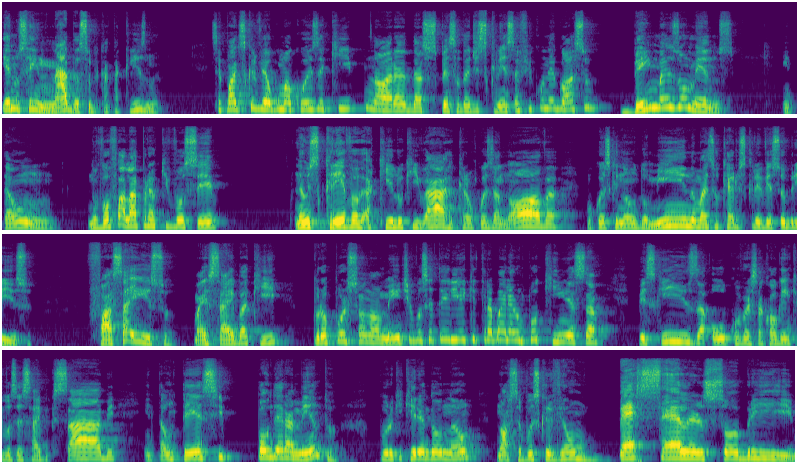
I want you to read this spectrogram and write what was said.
e eu não sei nada sobre cataclisma, você pode escrever alguma coisa que na hora da suspensão da descrença fica um negócio bem mais ou menos. Então, não vou falar para que você não escreva aquilo que, ah, que é uma coisa nova, uma coisa que não domino, mas eu quero escrever sobre isso. Faça isso, mas saiba que proporcionalmente você teria que trabalhar um pouquinho essa pesquisa ou conversar com alguém que você sabe que sabe. Então, ter esse ponderamento, porque querendo ou não, nossa, eu vou escrever um best-seller sobre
